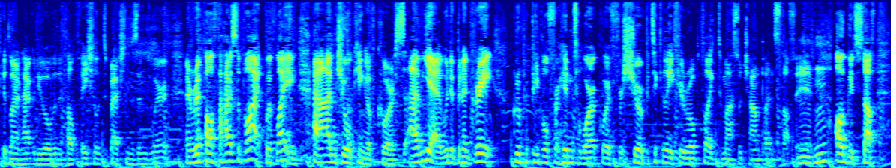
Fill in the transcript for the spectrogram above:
could learn how to do over the top facial expressions and wear and rip off the House of Black with lighting. Uh, I'm joking, of course. Um, yeah, it would have been a great group of people for him to work with for sure, particularly if you roped like Tommaso Ciampa and stuff. Mm-hmm. All good stuff.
